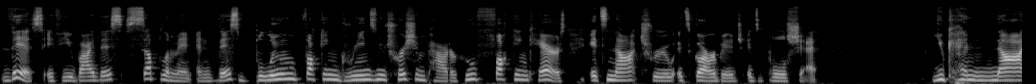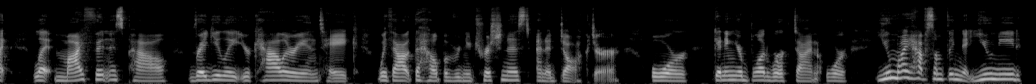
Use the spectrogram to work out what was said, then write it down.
this, if you buy this supplement and this Bloom fucking Greens nutrition powder. Who fucking cares? It's not true. It's garbage. It's bullshit. You cannot let MyFitnessPal regulate your calorie intake without the help of a nutritionist and a doctor or getting your blood work done or you might have something that you need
